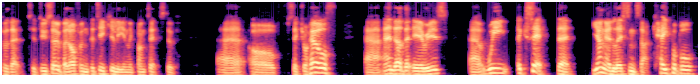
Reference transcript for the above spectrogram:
for that to do so, but often particularly in the context of uh, of sexual health uh, and other areas, uh, we accept that young adolescents are capable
